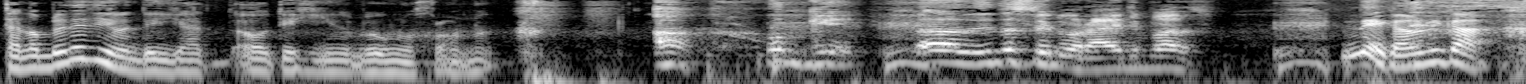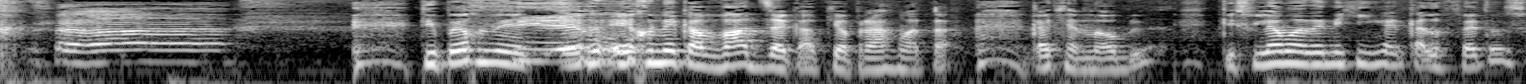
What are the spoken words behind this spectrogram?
Τα Νόμπελ δεν δίνονται για ό,τι έχει γίνει τον προηγούμενο χρόνο. Α, οκ. Α, δεν ήταν στην ουρά, τι πας. Ναι, κανονικά. Τύπου έχουν, Τι έχουν, έχω. έχουνε καβάτζα κάποια πράγματα, κάποια Νόμπελ. Και σου λέει, άμα δεν έχει γίνει καλό φέτος.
